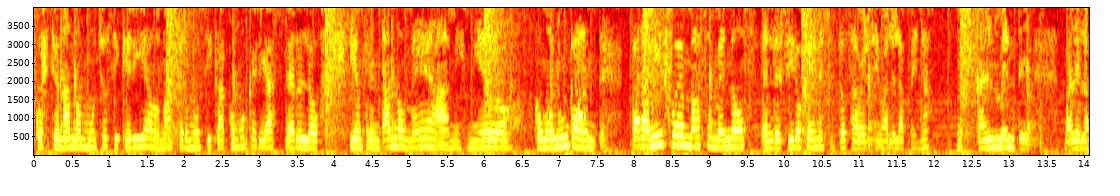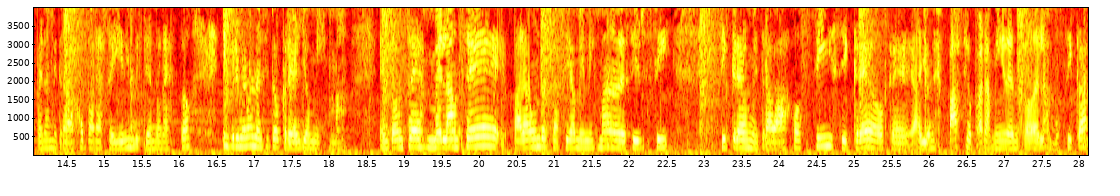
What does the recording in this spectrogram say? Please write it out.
cuestionando mucho si quería o no hacer música, cómo quería hacerlo y enfrentándome a mis miedos como nunca antes. Para mí fue más o menos el decir, ok, necesito saber si vale la pena musicalmente vale la pena mi trabajo para seguir invirtiendo en esto y primero necesito creer yo misma. Entonces me lancé para un desafío a mí misma de decir sí, sí creo en mi trabajo, sí, sí creo que hay un espacio para mí dentro de la música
